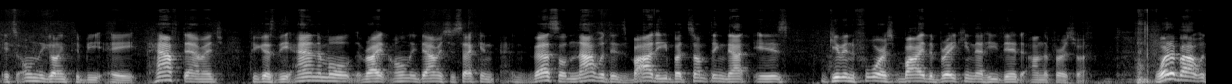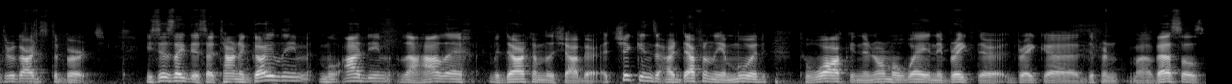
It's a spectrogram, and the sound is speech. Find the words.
it's only going to be a half damage because the animal, right, only damaged the second vessel, not with its body, but something that is given force by the breaking that he did on the first one. What about with regards to birds? He says like this: mu'adim lahalech b'darkam l'shaber. Chickens are definitely a muad to walk in their normal way, and they break their break uh, different uh, vessels.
